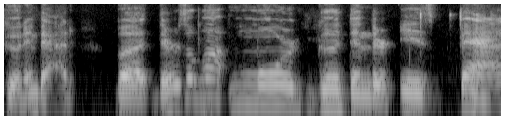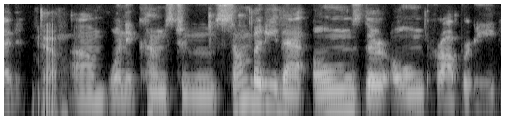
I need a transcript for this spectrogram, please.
good and bad, but there's a lot more good than there is bad Yeah. um, when it comes to somebody that owns their own property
